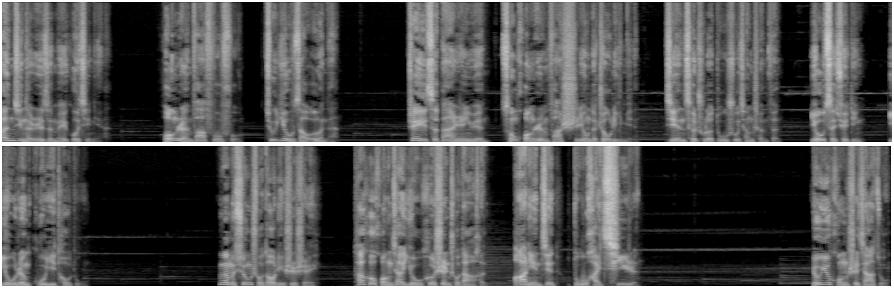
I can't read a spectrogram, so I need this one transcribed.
安静的日子没过几年，黄仁发夫妇。就又遭恶难。这一次，办案人员从黄仁发使用的粥里面检测出了毒鼠强成分，由此确定有人故意投毒。那么，凶手到底是谁？他和黄家有何深仇大恨？八年间毒害七人。由于黄氏家族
